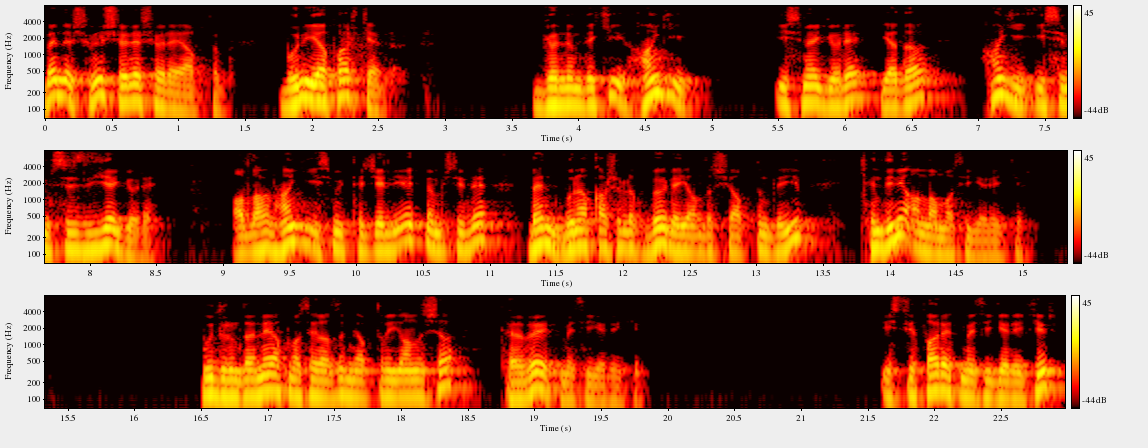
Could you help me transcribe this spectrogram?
Ben de şunu şöyle şöyle yaptım. Bunu yaparken gönlümdeki hangi isme göre ya da hangi isimsizliğe göre, Allah'ın hangi ismi tecelli etmemişti de ben buna karşılık böyle yanlış yaptım deyip kendini anlaması gerekir. Bu durumda ne yapması lazım? Yaptığı yanlışa tövbe etmesi gerekir. İstiğfar etmesi gerekir.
